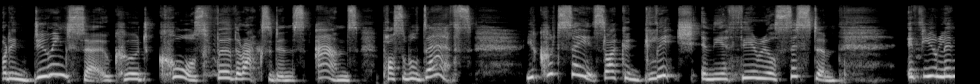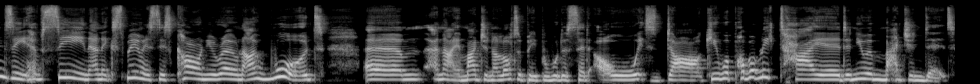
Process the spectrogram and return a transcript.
But in doing so, could cause further accidents and possible deaths. You could say it's like a glitch in the ethereal system if you, Lindsay, have seen and experienced this car on your own, I would, um, and I imagine a lot of people would have said, Oh, it's dark. You were probably tired and you imagined it.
